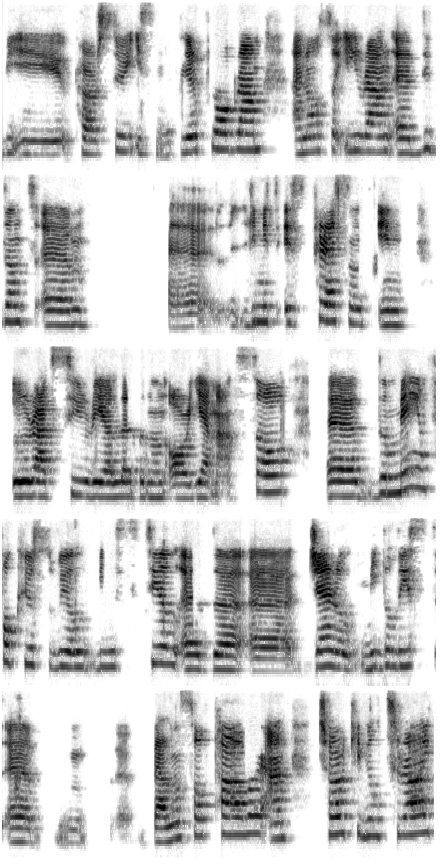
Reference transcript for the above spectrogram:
be, pursue its nuclear program, and also Iran didn't um, limit its presence in Iraq, Syria, Lebanon, or Yemen. So uh, the main focus will be still uh, the uh, general Middle East balance of power, and Turkey will try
